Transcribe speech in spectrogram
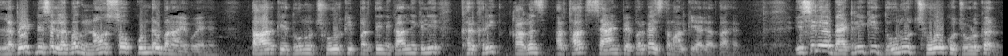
लपेटने से लगभग 900 कुंडल बनाए हुए हैं। तार के दोनों छोर की परतें निकालने के लिए खरखरीत कागज़ अर्थात सैंड पेपर का इस्तेमाल किया जाता है। इसलिए बैटरी की दोनों छोर को जोड़कर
